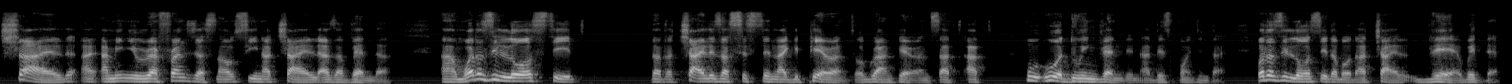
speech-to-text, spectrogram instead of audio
child? I, I mean, you referenced just now seeing a child as a vendor. Um, what does the law state that a child is assisting, like the parents or grandparents at, at who, who are doing vending at this point in time? What does the law state about that child there with them?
